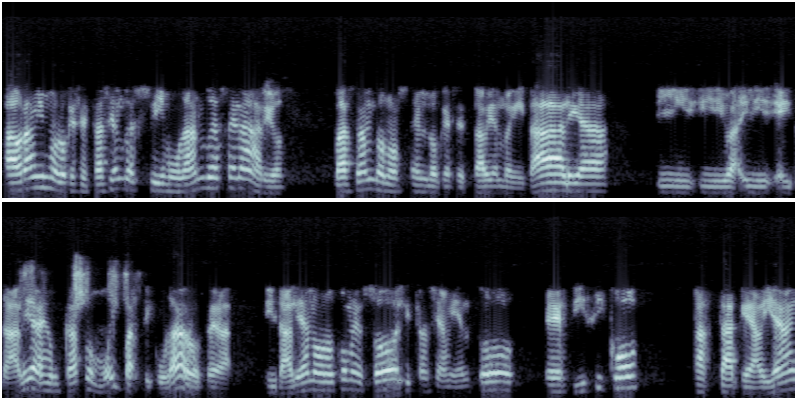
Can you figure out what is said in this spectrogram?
ahora mismo lo que se está haciendo es simulando escenarios basándonos en lo que se está viendo en Italia, y, y, y, Italia es un caso muy particular, o sea, Italia no comenzó el distanciamiento eh, físico hasta que habían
